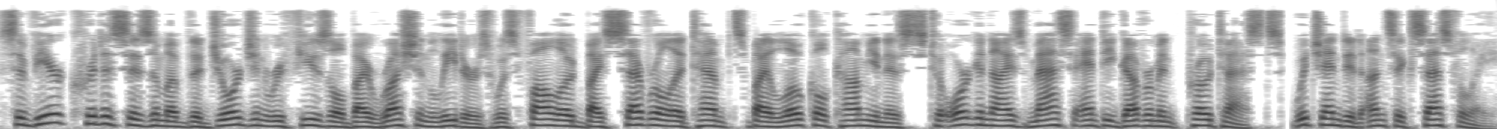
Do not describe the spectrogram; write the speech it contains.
Severe criticism of the Georgian refusal by Russian leaders was followed by several attempts by local communists to organize mass anti-government protests, which ended unsuccessfully.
